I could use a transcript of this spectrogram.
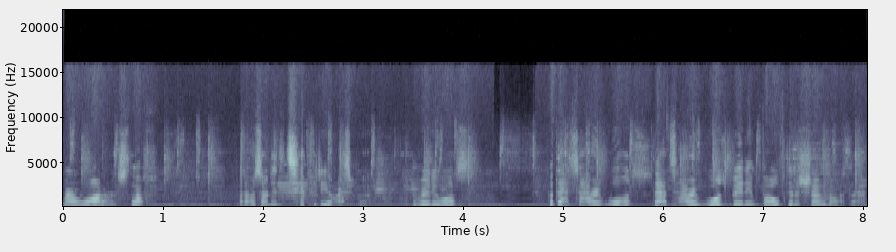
marijuana and stuff. But that was only the tip of the iceberg. It really was. But that's how it was. That's how it was being involved in a show like that.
